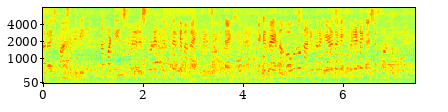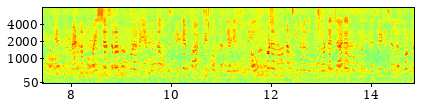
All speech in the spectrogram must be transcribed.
ಅರೇಂಜ್ ಮಾಡಿಸಿದ್ದೀವಿ. ನಮ್ಮ ಡಿ ಸ್ಟೂಡೆಂಟ್ ವೆಲ್ಫೇರ್ಗೆ ನಾನು ಆ್ಯಕ್ಚುಲಿ ಥ್ಯಾಂಕ್ ಯು ಯಾಕಂದರೆ ಅವರು ನಾನು ಈ ಥರ ಹೇಳಿದಾಗ ಇಮಿಡಿಯೇಟಾಗಿ ಅಕ್ಸೆಪ್ಟ್ ಮಾಡ್ಕೊಂಡು ಓಕೆ ಆ್ಯಂಡ್ ನಮ್ಮ ವೈಸ್ ಚಾನ್ಸಲರು ಕೂಡ ಏನು ಗೊತ್ತಾ ಒಂದು ಫ್ರೀ ಕ್ಯಾಂಪ್ ಆಗಬೇಕು ಅಂತಂತೇಳಿ ಅವರು ಕೂಡ ನಮ್ಗೆ ಈ ಥರದ ಒಂದು ದೊಡ್ಡ ಜಾಗ ಕೊಟ್ಟು ಎಲ್ಲ ಕೊಟ್ಟು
